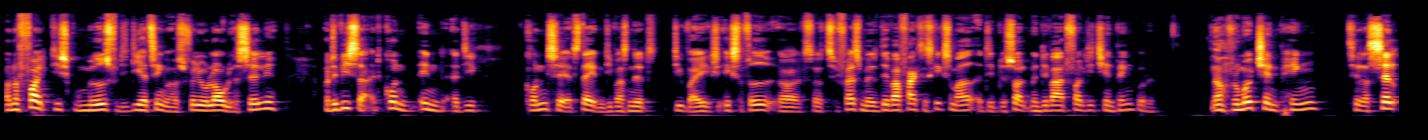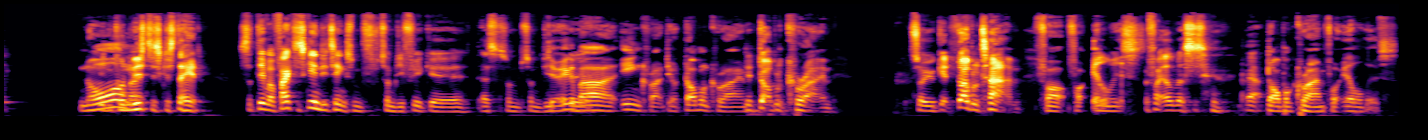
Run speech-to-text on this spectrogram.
og når folk de skulle mødes, fordi de her ting var selvfølgelig ulovlige at sælge, og det viste sig, at grunden, en af de grunde til, at staten de var sådan lidt, de var ikke, ikke så fede og så tilfredse med det, det var faktisk ikke så meget, at det blev solgt, men det var, at folk de tjente penge på det. Nå. For du må ikke tjene penge til dig selv Nå, i den nej. kommunistiske stat. Så det var faktisk en af de ting, som, som de fik, øh, altså som, som de, Det er jo ikke øh, bare en crime, det er jo double crime det er double crime. So you get double time for, for Elvis. for Elvis. ja. Double crime for Elvis.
